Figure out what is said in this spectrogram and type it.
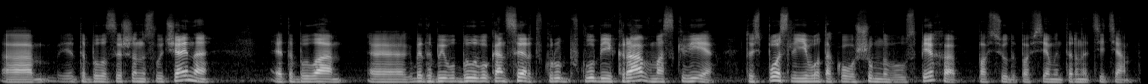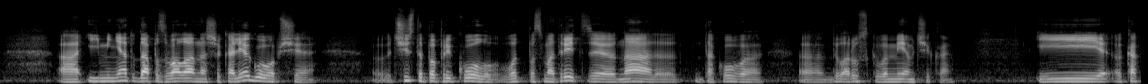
А, это было совершенно случайно. Это, была, э, это был, был его концерт в клубе, в клубе «Икра» в Москве. То есть после его такого шумного успеха повсюду, по всем интернет-сетям – и меня туда позвала наша коллега вообще, э, чисто по приколу, вот посмотреть э, на э, такого белорусского мемчика. И как,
